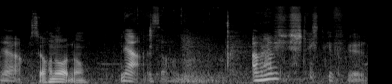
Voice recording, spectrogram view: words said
Ja. Ist ja auch in Ordnung. Ja, ist auch in Ordnung. Aber dann habe ich mich schlecht gefühlt.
